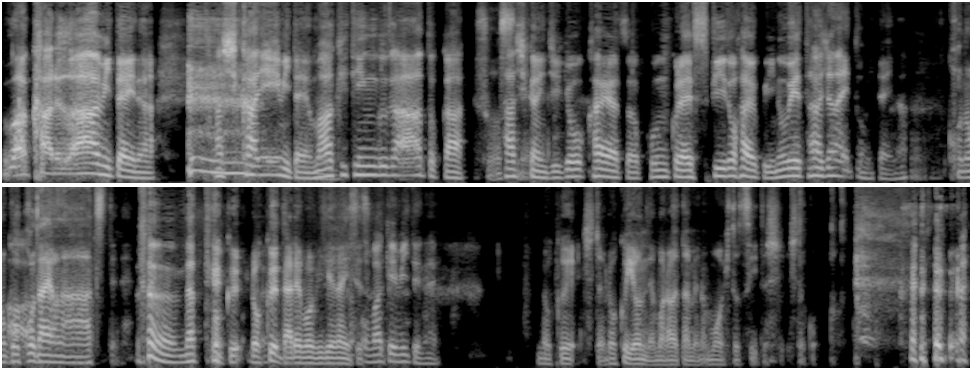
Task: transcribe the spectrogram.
わかるわーみたいな。確かにみたいな。マーケティングがとか、ね確かに事業開発はこんくらいスピード速くイノベーターじゃないとみたいな。この5個だよなーっつってね。う んなって、6、6誰も見てないんですよ。おまけ見てない。6、ちょっと6読んでもらうためのもう一ツイートししとこう。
